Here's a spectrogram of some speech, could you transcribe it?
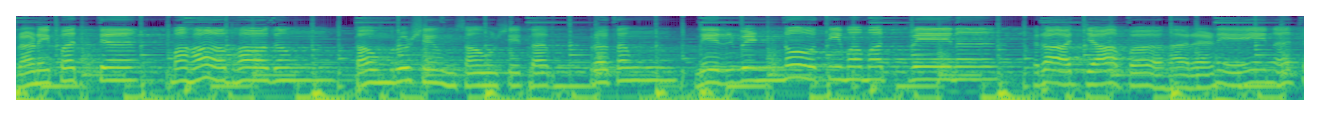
प्रणिपत्य महाभागं तं ऋषिं संशितव्रतं निर्विण्णोतिममत्वेन राज्यापहरणेन च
